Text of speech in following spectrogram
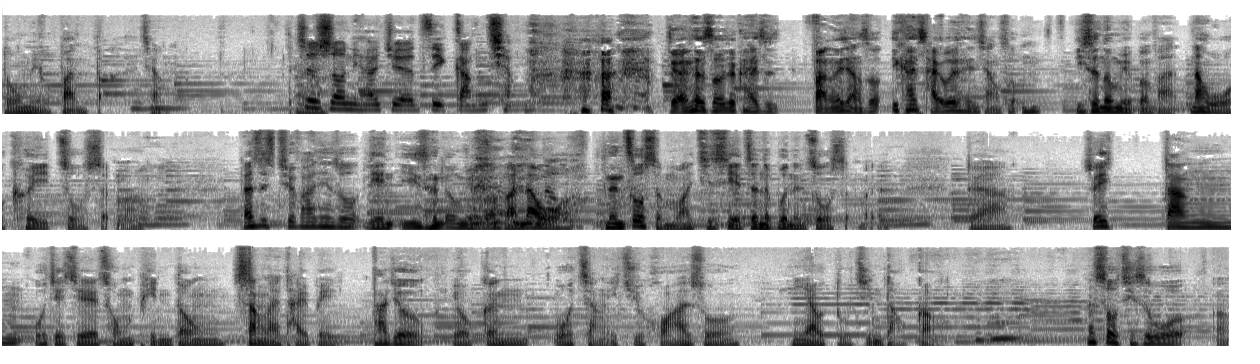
都没有办法这样。这时候你还觉得自己刚强吗？对啊，那时候就开始反而想说，一开始还会很想说，嗯，医生都没有办法，那我可以做什么？嗯、但是却发现说，连医生都没有办法，那我能做什么？其实也真的不能做什么。对啊，所以。当我姐姐从屏东上来台北，她就有跟我讲一句话，她说：“你要读经祷告。嗯”那时候其实我呃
